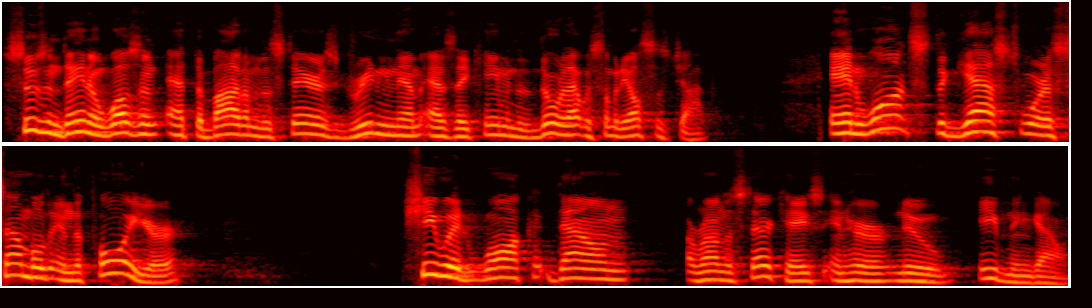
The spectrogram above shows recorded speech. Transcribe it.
Susan Dana wasn't at the bottom of the stairs greeting them as they came into the door. That was somebody else's job. And once the guests were assembled in the foyer, she would walk down around the staircase in her new evening gown.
